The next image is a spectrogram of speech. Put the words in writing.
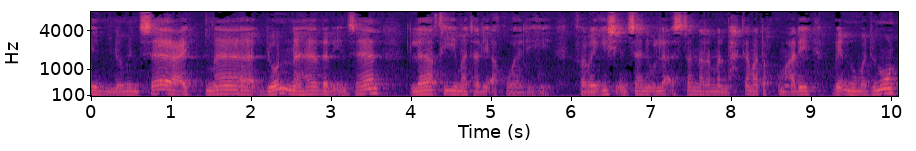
إنه من ساعة ما جن هذا الإنسان لا قيمة لأقواله. فما يجيش إنسان يقول لا استنى لما المحكمة تحكم عليه بأنه مجنون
